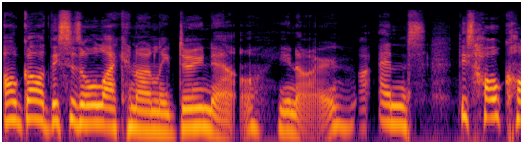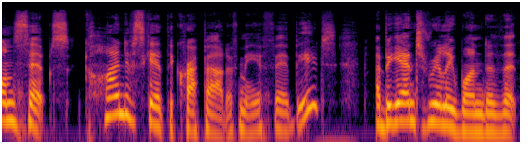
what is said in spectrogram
oh God, this is all I can only do now, you know? And this whole concept kind of scared the crap out of me a fair bit. I began to really wonder that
